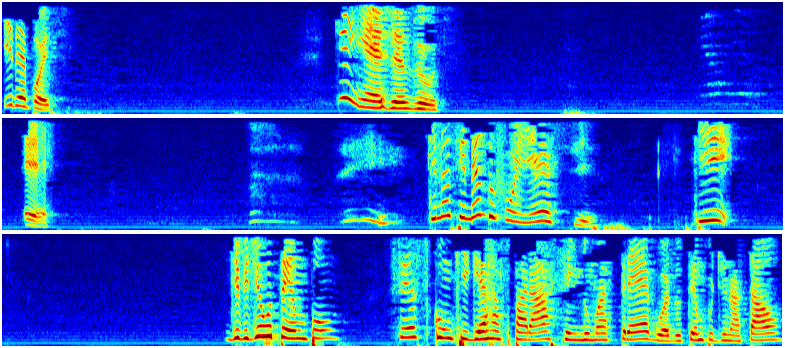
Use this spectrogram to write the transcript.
e depois. Quem é Jesus? É. Que nascimento foi esse que dividiu o tempo, fez com que guerras parassem numa trégua do tempo de Natal?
